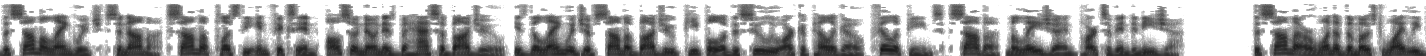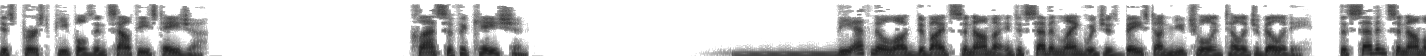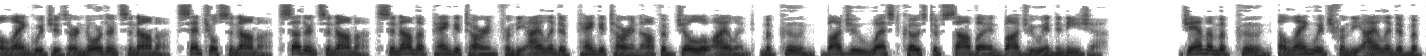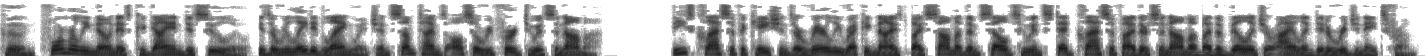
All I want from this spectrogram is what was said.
The Sama language, Sinama, Sama plus the infix in, also known as Bahasa Bajau, is the language of Sama Bajau people of the Sulu archipelago, Philippines, Sabah, Malaysia and parts of Indonesia. The Sama are one of the most widely dispersed peoples in Southeast Asia. Classification The ethnologue divides Sinama into seven languages based on mutual intelligibility. The seven Sinama languages are Northern Sinama, Central Sinama, Southern Sinama, Sinama Pangutaran from the island of Pangutaran off of Jolo Island, Mapun, Bajau west coast of Sabah and Bajau Indonesia. Jama Mapun, a language from the island of Mapun, formerly known as Cagayan de Sulu, is a related language and sometimes also referred to as Sinama. These classifications are rarely recognized by Sama themselves who instead classify their Sinama by the village or island it originates from.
